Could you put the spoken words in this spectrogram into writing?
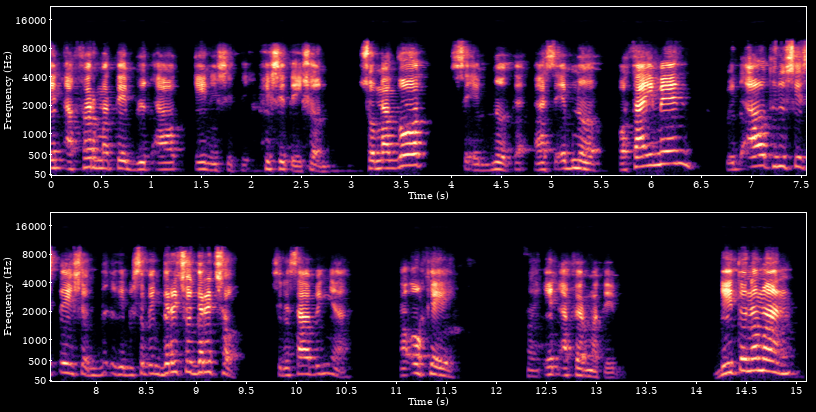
in affirmative without any hesitation. Sumagot si Ibn, uh, si Ibn Othaymin without hesitation. Ibig sabihin, diretso-diretso. Sinasabi niya, uh, okay, uh, in affirmative. Dito naman,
